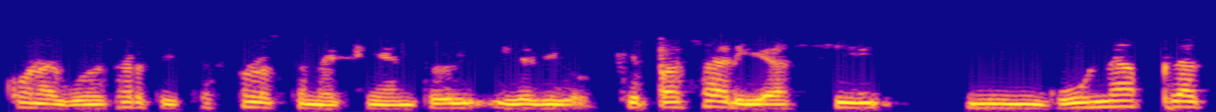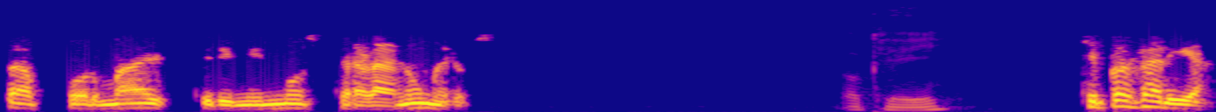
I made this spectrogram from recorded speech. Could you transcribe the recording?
con algunos artistas con los que me siento y, les digo, ¿qué pasaría si ninguna plataforma de streaming mostrara números? Ok. ¿Qué pasaría?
